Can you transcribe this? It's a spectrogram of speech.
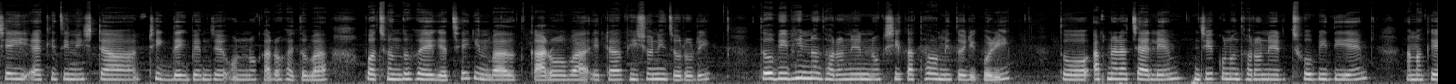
সেই একই জিনিসটা ঠিক দেখবেন যে অন্য কারও হয়তোবা পছন্দ হয়ে গেছে, কিংবা কারও বা এটা ভীষণই জরুরি। তো বিভিন্ন ধরনের নকশি কাঁথাও আমি তৈরি করি। তো আপনারা চাইলে যে কোনো ধরনের ছবি দিয়ে আমাকে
